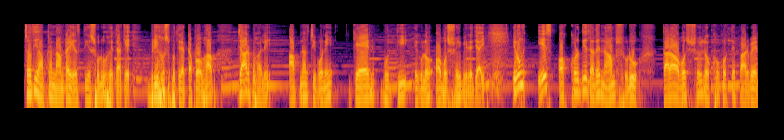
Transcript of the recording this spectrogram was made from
যদি আপনার নামটা এস দিয়ে শুরু হয়ে থাকে, বৃহস্পতির একটা প্রভাব, যার ফলে আপনার জীবনে জ্ঞান, বুদ্ধি এগুলো অবশ্যই বেড়ে যায়। এবং এস অক্ষর দিয়ে যাদের নাম শুরু, তারা অবশ্যই লক্ষ্য করতে পারবেন,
